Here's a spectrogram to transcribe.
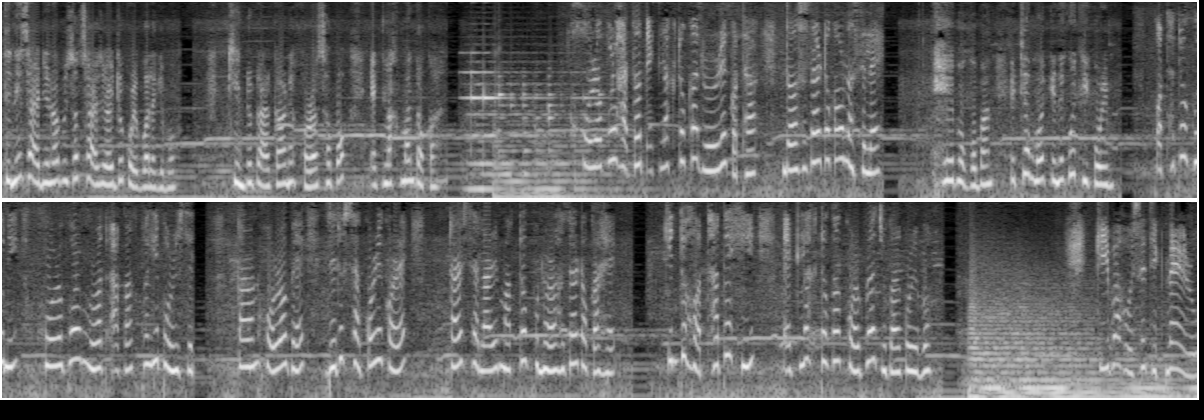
তিনি চাৰিদিনৰ পিছত চাৰ্জাৰীটো কৰিব লাগিব। কিন্তু তাৰ কাৰণে খৰচ হ'ব এক লাখমান টকা। সৌৰভৰ হাতত এক লাখ টকা দূৰৰে কথা। দহ হাজাৰ টকাও নাছিলে। হে ভগৱান এতিয়া মই কেনেকৈ কি কৰিম? কথাটো শুনি সৌৰভৰ মূৰত আকাশ ভাগি পৰিছিল। কাৰণ সৌৰভে যিটো চাকৰি কৰে তাৰ চেলাৰী মাত্ৰ পোন্ধৰ হাজাৰ টকাহে। কিন্তু হঠাতে সি এক লাখ টকা ক'ৰ পৰা যোগাৰ কৰিব? কি বা হৈছে ঠিক নাই আৰু।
